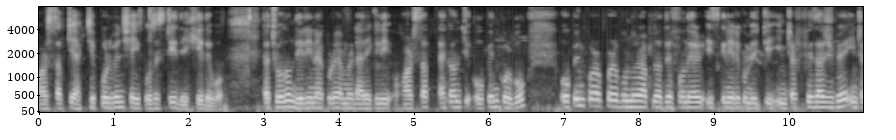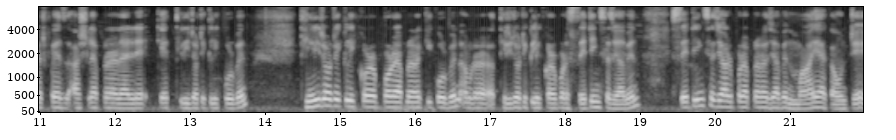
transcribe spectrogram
হোয়াটসঅ্যাপটি অ্যাক্টিভ করবেন, সেই প্রসেসটি দেখিয়ে দেব। তা চলুন দেরি না করে আমরা ডাইরেক্টলি হোয়াটসঅ্যাপ অ্যাকাউন্টটি ওপেন করব। ওপেন করার পরে বন্ধুরা আপনাদের ফোনের স্ক্রিনে এরকম একটি ইন্টারফেস আসবে। ইন্টারফেস আসলে আপনারা ডাইরেক্ট থ্রি ডটে ক্লিক করবেন। থ্রি ডটে ক্লিক করার পরে আপনারা কি করবেন? আমরা থ্রি ডটে ক্লিক করার পরে সেটিংসে যাবেন। সেটিংসে যাওয়ার পর আপনারা যাবেন মাই অ্যাকাউন্টে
